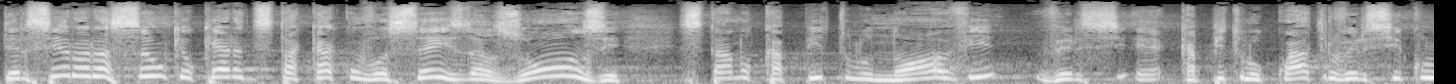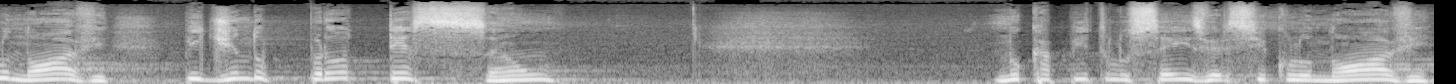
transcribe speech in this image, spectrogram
Terceira oração que eu quero destacar com vocês das 11 está no capítulo 9, vers, é, capítulo 4, versículo 9, pedindo proteção. No capítulo 6, versículo 9,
